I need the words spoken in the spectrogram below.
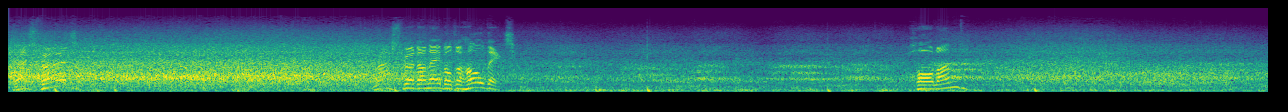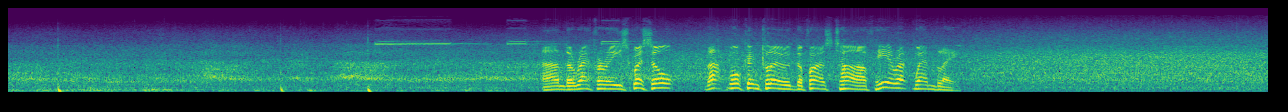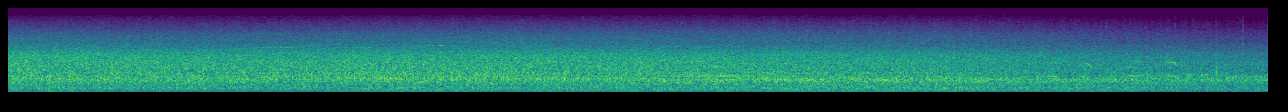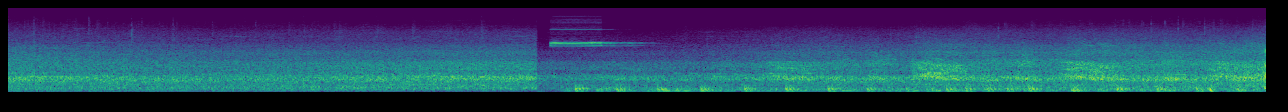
Rashford. Rashford unable to hold it. Haaland. And the referee's whistle. That will conclude the first half here at Wembley.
